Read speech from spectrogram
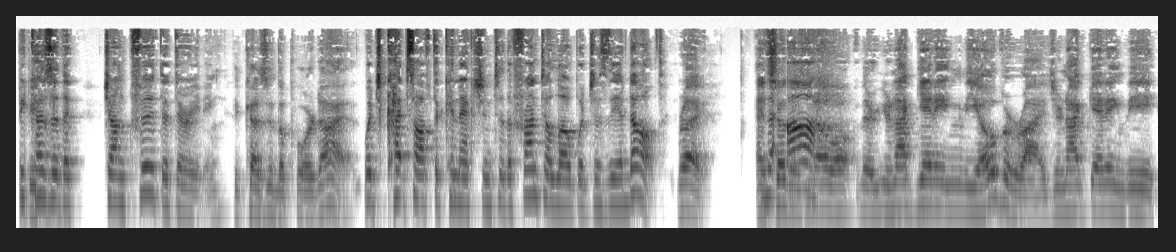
because of the junk food that they're eating, because of the poor diet. which cuts off the connection to the frontal lobe, which is the adult. Right. And The- so there's ah. no there you're not getting the overrides. You're not getting the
